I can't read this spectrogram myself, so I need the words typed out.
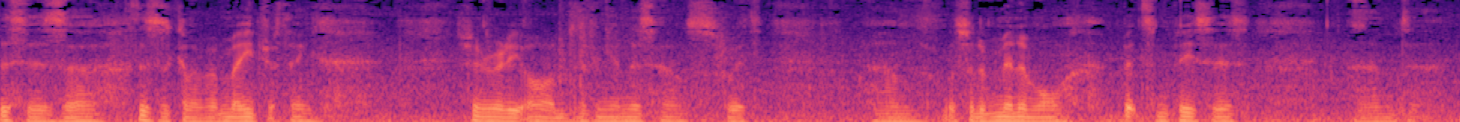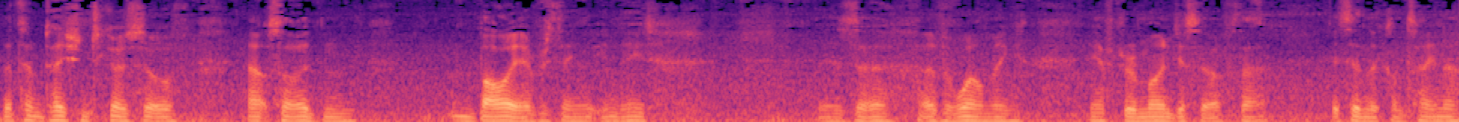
this is uh, this is kind of a major thing. It's been really odd living in this house with um, the sort of minimal bits and pieces, and uh, the temptation to go sort of outside and buy everything that you need is uh, overwhelming. You have to remind yourself that it's in the container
